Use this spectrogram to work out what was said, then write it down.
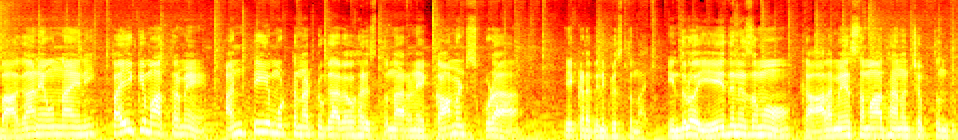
బాగానే ఉన్నాయని పైకి మాత్రమే అంటీ ముట్టనట్టుగా వ్యవహరిస్తున్నారనే కామెంట్స్ కూడా ఇక్కడ వినిపిస్తున్నాయి. ఇందులో ఏది నిజమో కాలమే సమాధానం చెప్తుంది.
